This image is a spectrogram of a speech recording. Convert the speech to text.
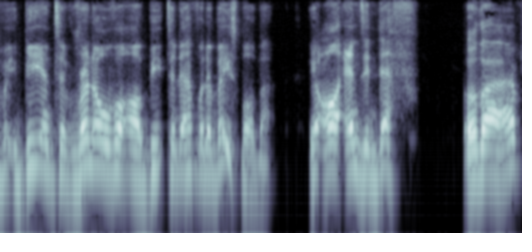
beaten to run over or beat to death with a baseball bat. It all ends in death. Although I have,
